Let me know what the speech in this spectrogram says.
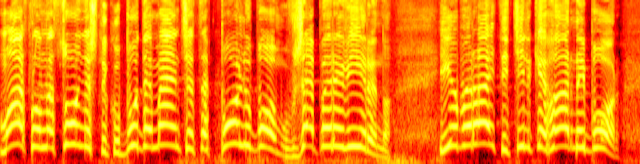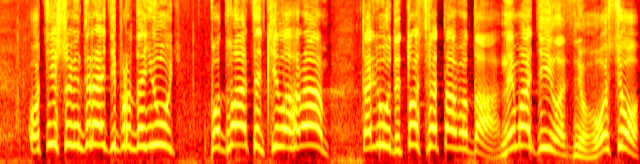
масло на соняшнику буде менше, це по-любому, вже перевірено. І обирайте тільки гарний бор. Оті, що в інтернеті продають по 20 кілограм, та люди, то свята вода, нема діла з нього. Ось о,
